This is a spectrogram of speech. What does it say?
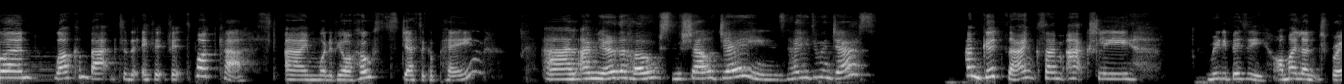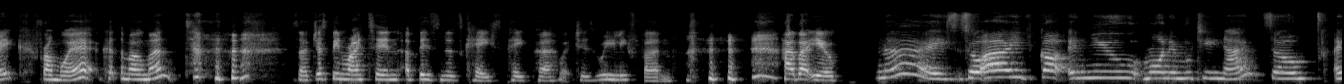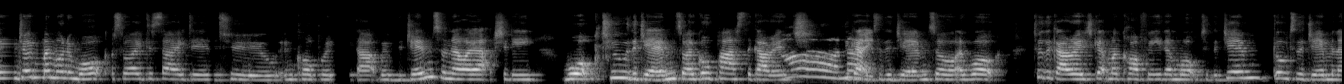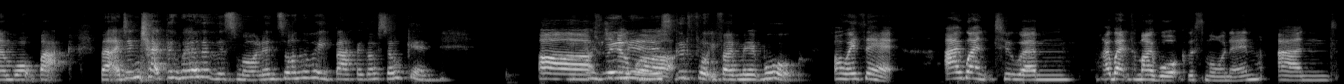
everyone. Welcome back to the If It Fits podcast. I'm one of your hosts, Jessica Payne. And I'm your other host, Michelle James. How are you doing, Jess? I'm good, thanks. I'm actually really busy on my lunch break from work at the moment. so I've just been writing a business case paper, which is really fun. How about you? Nice. So I've got a new morning routine now. So I enjoyed my morning walk. So I decided to incorporate that with the gym. So now I actually walk to the gym. So I go past the garage oh, to nice. get to the gym. So I walk to the garage, get my coffee, then walk to the gym, go to the gym, and then walk back. But I didn't check the weather this morning. So on the way back, I got soaking. Oh, it was you know it's a good 45 minute walk. Oh, is it? I went to um I went for my walk this morning and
